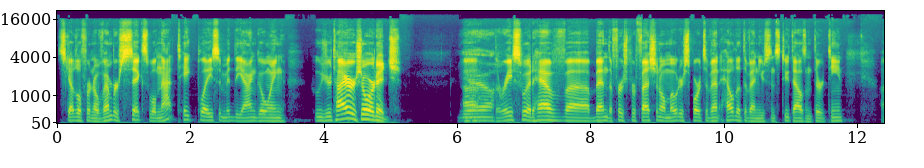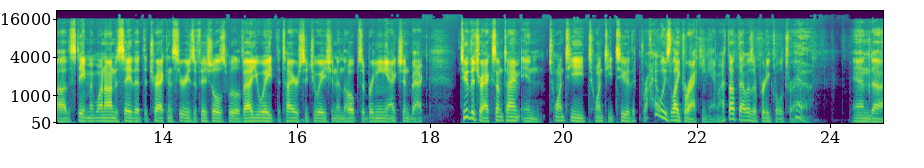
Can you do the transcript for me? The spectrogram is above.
scheduled for November 6th will not take place amid the ongoing Hoosier tire shortage. Uh, Yeah. the race would have uh, been the first professional motorsports event held at the venue since 2013. Uh, the statement went on to say that the track and series officials will evaluate the tire situation in the hopes of bringing action back to the track sometime in 2022. The- I always liked Rockingham. I thought that was a pretty cool track. Yeah. And uh,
